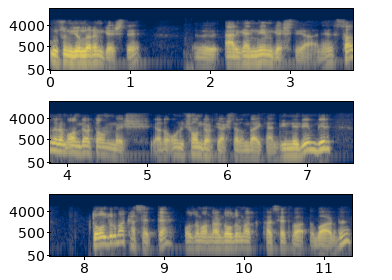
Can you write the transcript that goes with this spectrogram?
uzun yıllarım geçti. E, ergenliğim geçti yani. Sanırım 14-15 ya da 13-14 yaşlarındayken dinlediğim bir doldurma kasette. O zamanlar doldurma kaset var, vardı.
